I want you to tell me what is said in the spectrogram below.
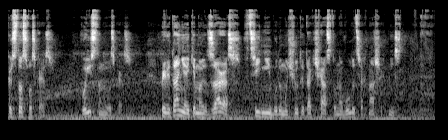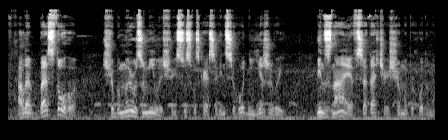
Христос Воскрес! Воістину Воскрес! Привітання, яке ми зараз в ці дні будемо чути так часто на вулицях наших міст. Але без того, щоб ми розуміли, що Ісус Воскресе, Він сьогодні є живий. Він знає все те, через що ми проходимо.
